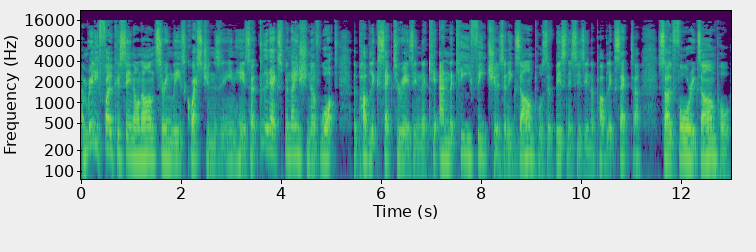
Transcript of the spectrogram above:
and really focus in on answering these questions in here. So good explanation of what the public sector is in the and the key features and examples of businesses in the public sector. So for example,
